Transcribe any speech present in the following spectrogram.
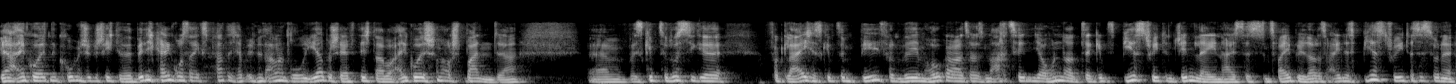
Ja, ja. ja, Alkohol ist eine komische Geschichte. Da bin ich kein großer Experte. Ich habe mich mit anderen Drogen eher beschäftigt, aber Alkohol ist schon auch spannend. Ja. Ähm, es gibt so lustige Vergleiche. Es gibt so ein Bild von William Hogarth aus dem 18. Jahrhundert. Da gibt es Beer Street und Gin Lane, heißt das. Das sind zwei Bilder. Das eine ist Beer Street, das ist so eine,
